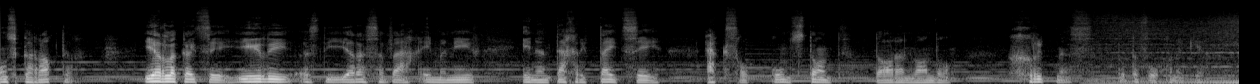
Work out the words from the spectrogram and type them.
ons karakter Eerlikheid sê hierdie is die Here se weg en manier en integriteit sê ek sal konstant daarin wandel. Groetnis tot 'n volgende keer.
